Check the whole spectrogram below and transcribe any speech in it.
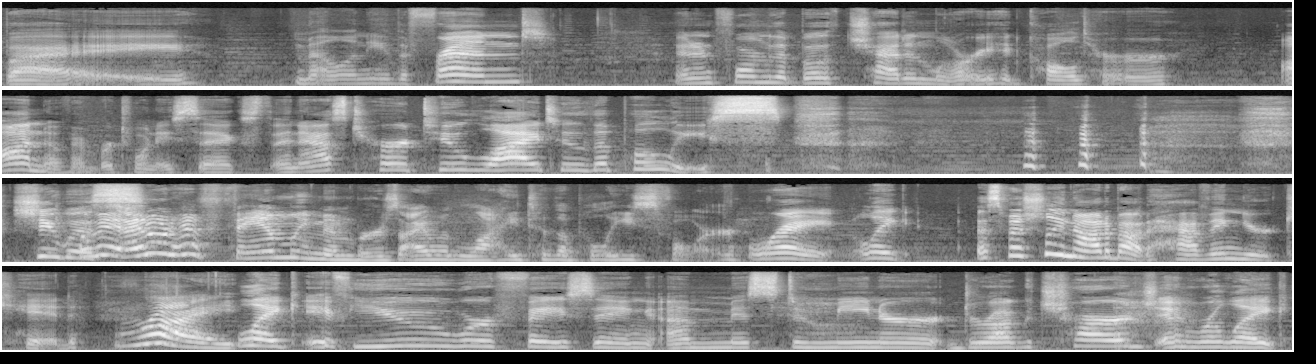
by Melanie, the friend, and informed that both Chad and Lori had called her on November 26th and asked her to lie to the police. she was Okay, I don't have family members I would lie to the police for. right, like especially not about having your kid. Right. Like if you were facing a misdemeanor drug charge and were like,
